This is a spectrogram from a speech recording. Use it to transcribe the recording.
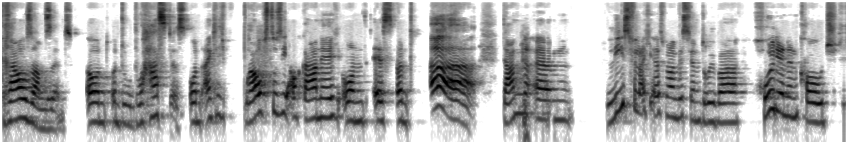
grausam sind und, und du, du hast es und eigentlich brauchst du sie auch gar nicht und es und ah, dann ähm, lies vielleicht erstmal ein bisschen drüber, hol dir einen Coach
